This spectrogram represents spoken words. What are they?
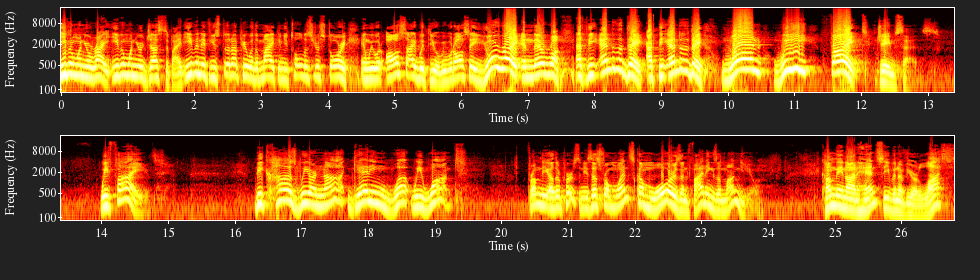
even when you're right, even when you're justified, even if you stood up here with a mic and you told us your story and we would all side with you, we would all say, you're right and they're wrong. At the end of the day, at the end of the day, when we fight, James says, we fight because we are not getting what we want from the other person. He says, From whence come wars and fightings among you? Come they not hence, even of your lust?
